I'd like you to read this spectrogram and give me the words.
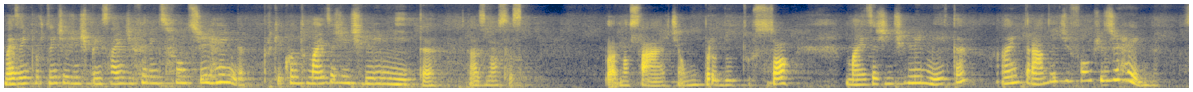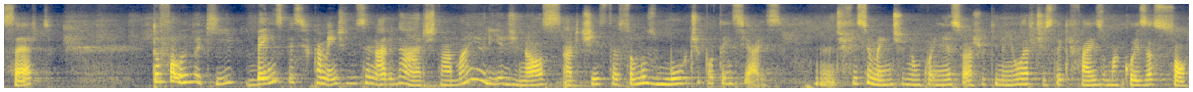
mas é importante a gente pensar em diferentes fontes de renda, porque quanto mais a gente limita as nossas a nossa arte é um produto só, mas a gente limita a entrada de fontes de renda, certo? Estou falando aqui bem especificamente do cenário da arte, tá? A maioria de nós, artistas, somos multipotenciais. Né? Dificilmente não conheço, acho que nenhum artista que faz uma coisa só.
